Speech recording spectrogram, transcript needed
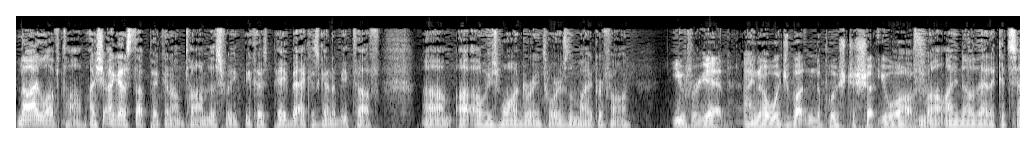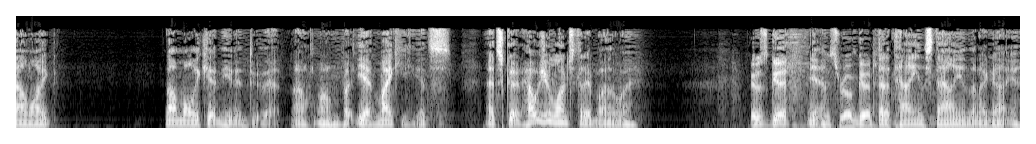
No, I love Tom. I, sh- I got to stop picking on Tom this week because payback is going to be tough. Um, oh, he's wandering towards the microphone. You forget. I know which button to push to shut you off. Well, I know that it could sound like. No, I'm only kidding. He didn't do that. No, um, but yeah, Mikey, it's that's good. How was your lunch today, by the way? It was good. Yeah, it's real good. That Italian stallion that I got you.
